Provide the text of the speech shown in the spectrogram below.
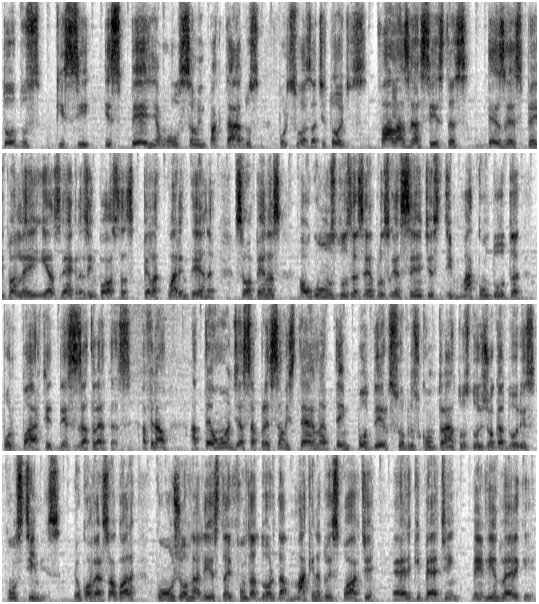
todos que se espelham ou são impactados por suas atitudes. Falas racistas, desrespeito à lei e às regras impostas pela quarentena são apenas alguns dos exemplos recentes de má conduta por parte desses atletas. Afinal, até onde essa pressão externa tem poder sobre os contratos dos jogadores com os times? Eu converso agora com o jornalista e fundador da Máquina do Esporte, Eric Betting. Bem-vindo, Eric.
